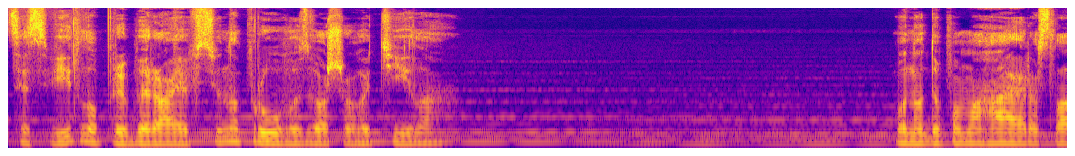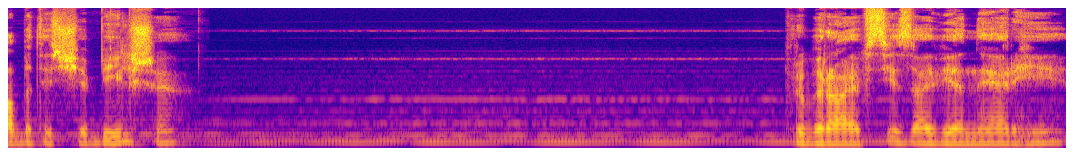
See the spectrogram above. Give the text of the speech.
Це світло прибирає всю напругу з вашого тіла. Воно допомагає розслабитись ще більше, прибирає всі зайві енергії,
